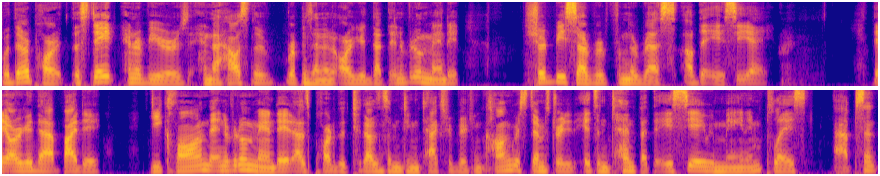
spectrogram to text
For their part, the state intervenors and the House of Representatives argued that the individual mandate should be severed from the rest of the ACA. They argued that by de- the individual mandate as part of the 2017 tax revision, Congress demonstrated its intent that the ACA remain in place absent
